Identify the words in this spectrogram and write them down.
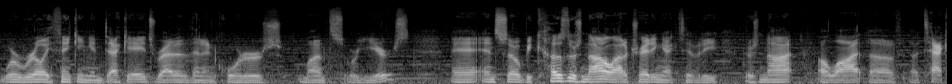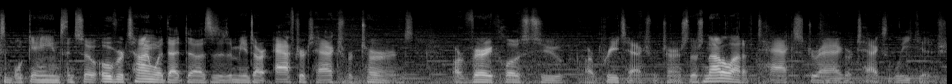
we're really thinking in decades rather than in quarters, months, or years. And, so, because there's not a lot of trading activity, there's not a lot of uh, taxable gains. And so, over time, what that does is it means our after tax returns are very close to our pre tax returns. So, there's not a lot of tax drag or tax leakage.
